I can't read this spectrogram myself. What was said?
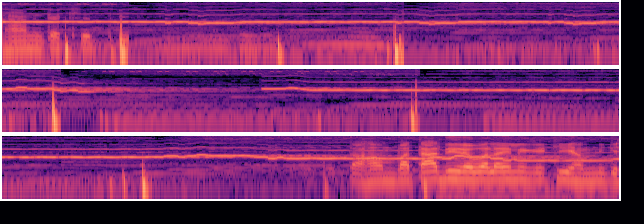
धान का खेती। तो हम बता दी रहा कि हमनी के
